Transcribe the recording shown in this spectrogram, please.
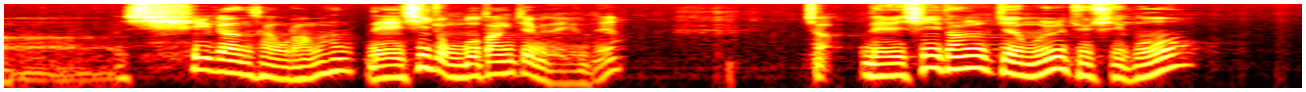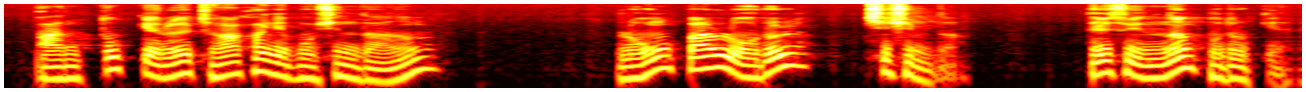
어, 시간상으로 하면 한 4시 정도 당점이 되겠네요. 자, 4시 당점을 주시고 반 두께를 정확하게 보신 다음 롱팔로를 치십니다. 될 수 있는 한 부드럽게.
